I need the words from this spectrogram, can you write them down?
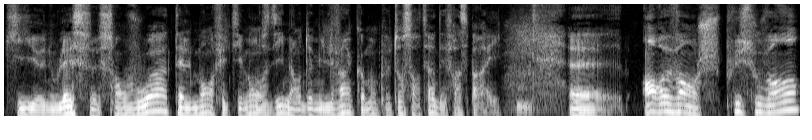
qui euh, nous laissent sans voix, tellement effectivement on se dit mais en 2020 comment peut-on sortir des phrases pareilles mmh. euh, En revanche, plus souvent,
